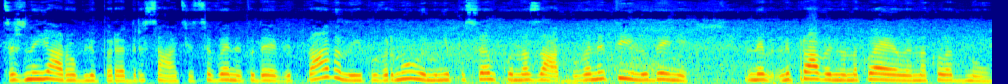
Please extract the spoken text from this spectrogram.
Це ж не я роблю переадресацію, це ви не туди відправили і повернули мені посилку назад, бо ви не тій людині неправильно наклеїли накладну.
